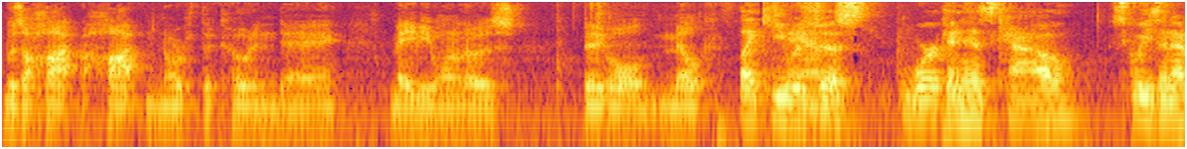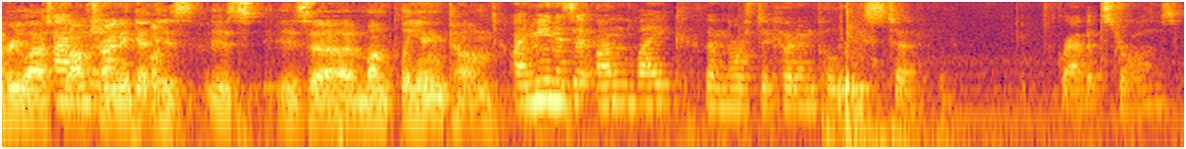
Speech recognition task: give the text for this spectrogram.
it was a hot hot North Dakotan day, maybe one of those big old milk. Like he was just working his cow, squeezing every last I drop, mean- trying to get his his his uh, monthly income. I mean, is it unlike the North Dakotan police to grab at straws?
